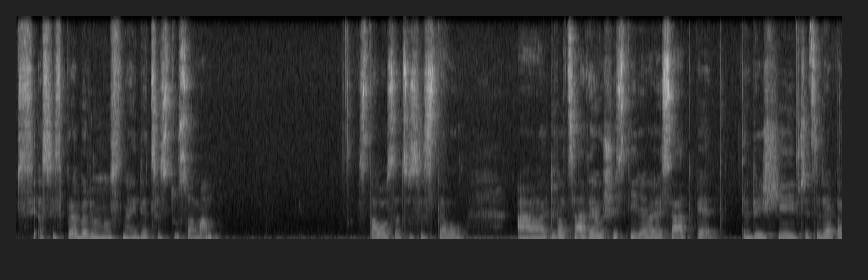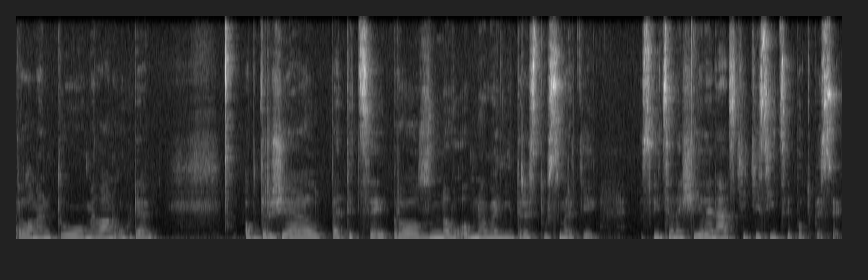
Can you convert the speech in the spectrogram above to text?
si asi spravedlnost najde cestu sama. Stalo se, co se stalo. A 26.95 tehdejší předseda parlamentu Milan Uhde obdržel petici pro znovu obnovení trestu smrti s více než 11 tisíci podpisy.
